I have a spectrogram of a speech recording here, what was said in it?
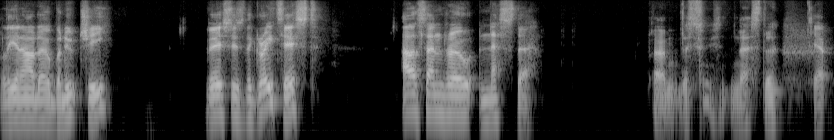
Leonardo Bonucci versus the greatest Alessandro Nesta. Um, this is Nesta. Yep,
